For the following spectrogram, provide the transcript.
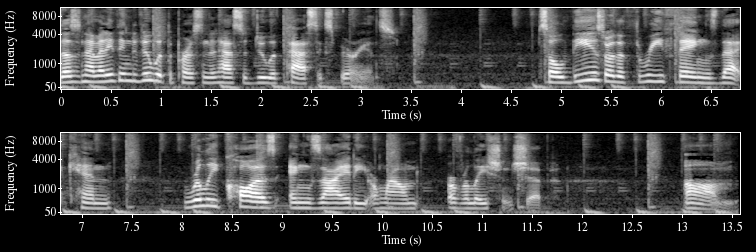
Doesn't have anything to do with the person, it has to do with past experience. So these are the three things that can really cause anxiety around a relationship. Um,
